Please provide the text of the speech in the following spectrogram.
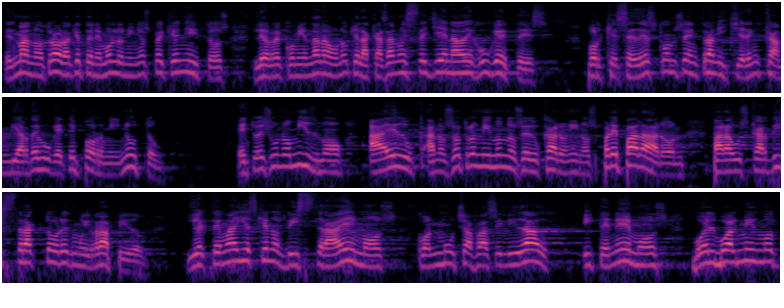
es más, nosotros ahora que tenemos los niños pequeñitos, le recomiendan a uno que la casa no esté llena de juguetes, porque se desconcentran y quieren cambiar de juguete por minuto. Entonces uno mismo, a, nosotros mismos nos educaron y nos prepararon para buscar distractores muy rápido. Y el tema ahí es que nos distraemos con mucha facilidad y tenemos, vuelvo al mismo,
